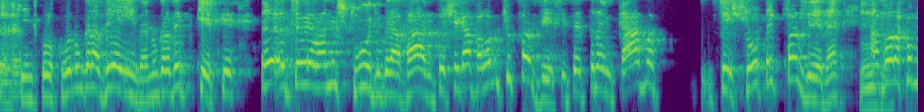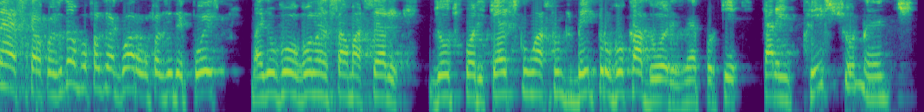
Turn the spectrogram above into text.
Uhum. Que a gente colocou, eu não gravei ainda. Não gravei por quê? Porque antes eu ia lá no estúdio, gravava, então eu chegava lá, não tinha o que fazer. Se você trancava, fechou, tem que fazer, né? Uhum. Agora começa aquela coisa, não, vou fazer agora, vou fazer depois, mas eu vou, vou lançar uma série de outros podcasts com assuntos bem provocadores, né? Porque, cara, é impressionante,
